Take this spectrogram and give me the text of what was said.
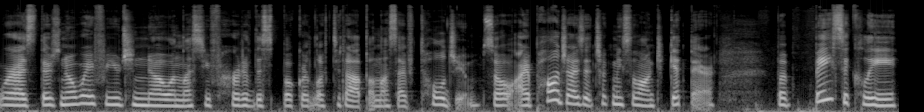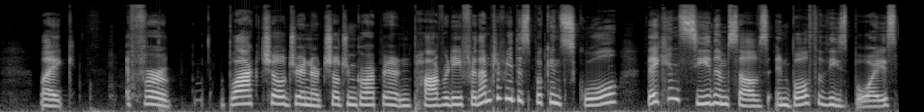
whereas there's no way for you to know unless you've heard of this book or looked it up, unless I've told you. So I apologize it took me so long to get there. But basically, like, for black children or children grow up in poverty, for them to read this book in school, they can see themselves in both of these boys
